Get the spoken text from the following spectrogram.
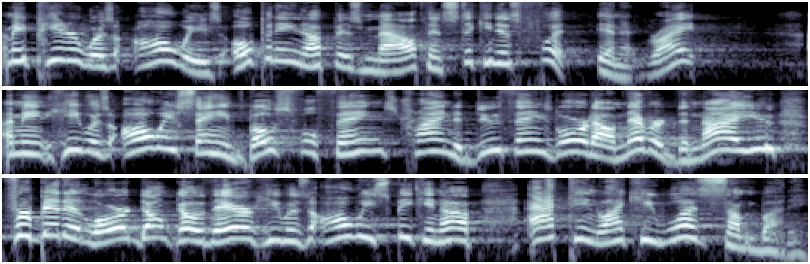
I mean, Peter was always opening up his mouth and sticking his foot in it, right? I mean, he was always saying boastful things, trying to do things. Lord, I'll never deny you. Forbid it, Lord. Don't go there. He was always speaking up, acting like he was somebody.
